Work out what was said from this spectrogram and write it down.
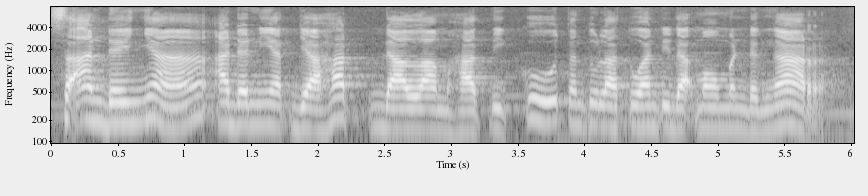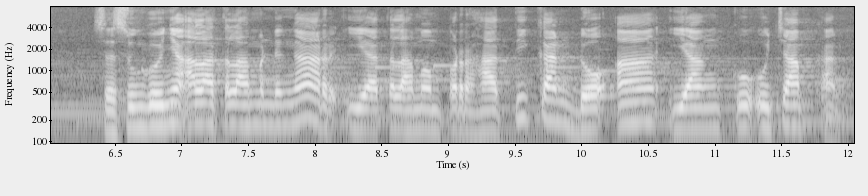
seandainya ada niat jahat dalam hatiku, tentulah Tuhan tidak mau mendengar. Sesungguhnya Allah telah mendengar, ia telah memperhatikan doa yang kuucapkan.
